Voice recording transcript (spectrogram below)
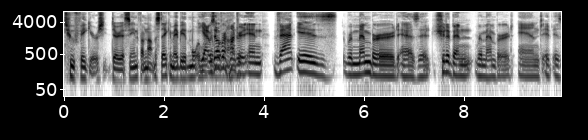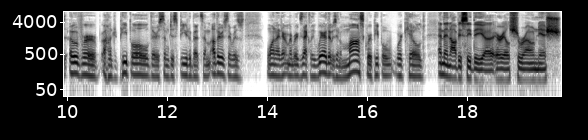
two figures, Yassin, if I'm not mistaken, maybe more. Yeah, it was over 100. 100. And that is remembered as it should have been remembered. And it is over 100 people. There's some dispute about some others. There was one, I don't remember exactly where, that was in a mosque where people were killed. And then obviously the uh, Ariel Sharon ish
